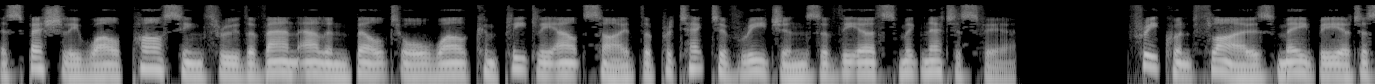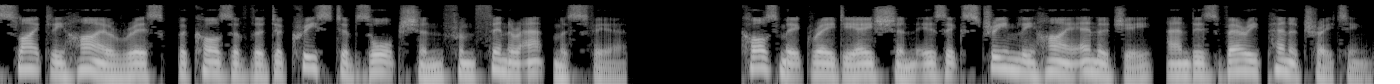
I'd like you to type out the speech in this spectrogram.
especially while passing through the Van Allen belt or while completely outside the protective regions of the Earth's magnetosphere. Frequent flyers may be at a slightly higher risk because of the decreased absorption from thinner atmosphere. Cosmic radiation is extremely high energy, and is very penetrating.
